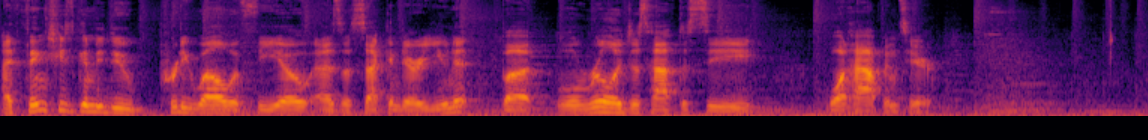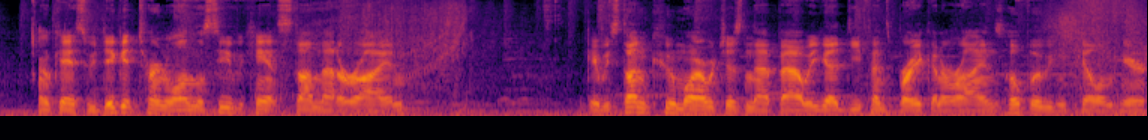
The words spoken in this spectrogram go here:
I think she's going to do pretty well with Theo as a secondary unit, but we'll really just have to see what happens here. Okay, so we did get turn one. Let's see if we can't stun that Orion. Okay, we stunned Kumar, which isn't that bad. We got a defense break on Orions. Hopefully we can kill him here.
